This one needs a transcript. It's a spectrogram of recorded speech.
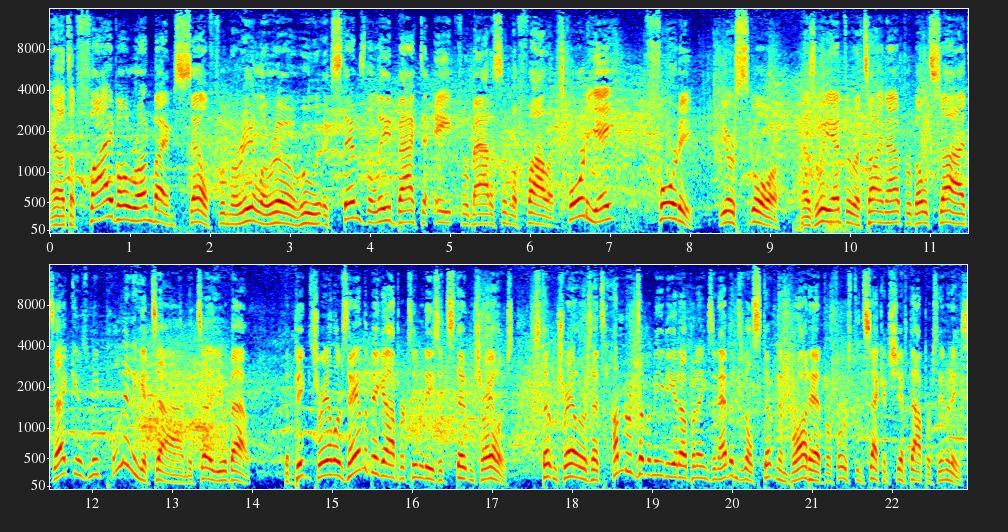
And that's a 5 0 run by himself for Marie LaRue, who extends the lead back to eight for Madison LaFollette. 48 40, your score. As we enter a timeout for both sides, that gives me plenty of time to tell you about the big trailers and the big opportunities at Stoughton Trailers. Stoughton Trailers, that's hundreds of immediate openings in Evansville, Stoughton, and Brodhead for first and second shift opportunities.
